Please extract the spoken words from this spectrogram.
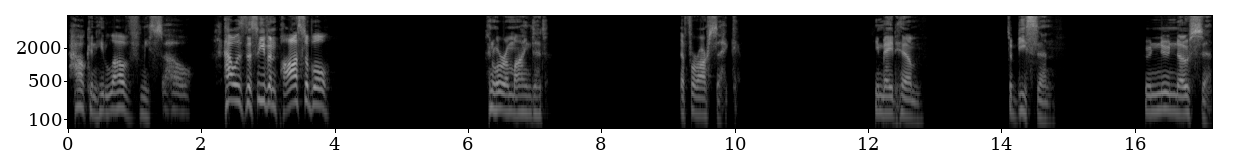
How can he love me so? How is this even possible? And we're reminded that for our sake, he made him to be sin who knew no sin,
